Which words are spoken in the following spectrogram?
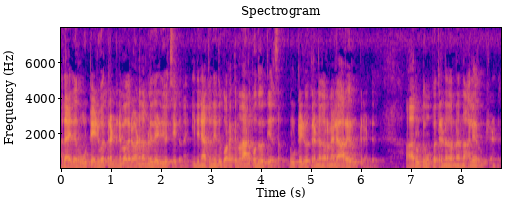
അതായത് റൂട്ട് എഴുപത്തിരണ്ടിന് പകരമാണ് നമ്മൾ ഇത് എഴുതി വെച്ചേക്കുന്നത്. ഇതിനകത്തുനിന്ന് ഇത് കുറയ്ക്കുന്നതാണ് പൊതുവ്യത്യാസം. റൂട്ട് എഴുപത്തിരണ്ട് എന്ന് പറഞ്ഞാൽ ആറ് റൂട്ട് രണ്ട്. ആ റൂട്ട് മുപ്പത്തിരണ്ട് എന്ന് പറഞ്ഞാൽ നാല് റൂട്ട് രണ്ട്.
